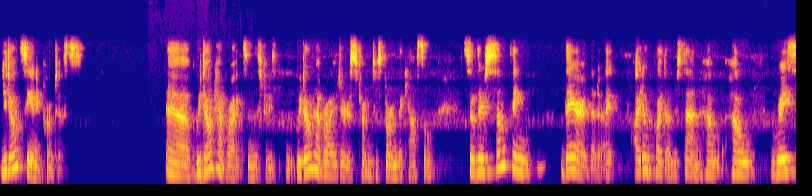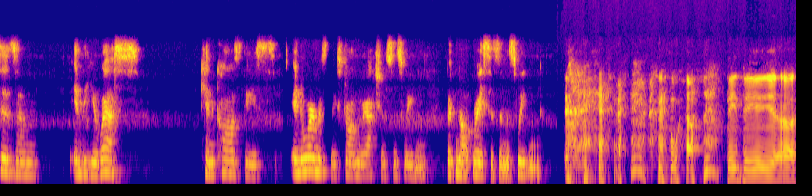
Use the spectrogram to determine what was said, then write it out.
you don't see any protests. Uh, we don't have riots in the streets. We don't have rioters trying to storm the castle. So there's something there that I, I don't quite understand how how racism in the U.S. can cause these enormously strong reactions in Sweden, but not racism in Sweden. Well, the the uh,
